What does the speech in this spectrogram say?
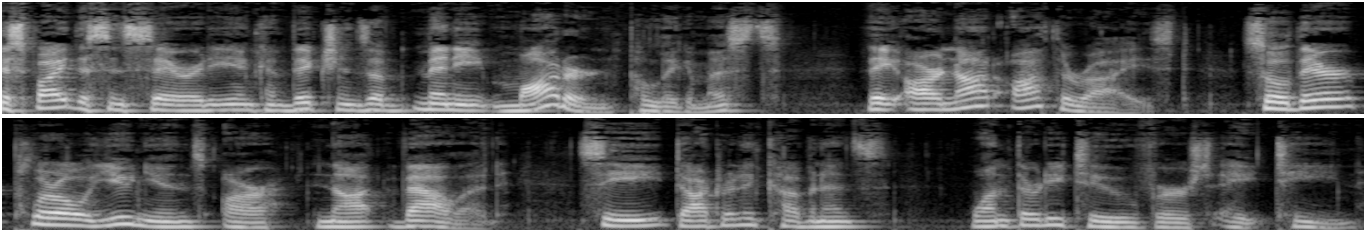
Despite the sincerity and convictions of many modern polygamists, they are not authorized, so their plural unions are not valid. See Doctrine and Covenants 132, verse 18.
